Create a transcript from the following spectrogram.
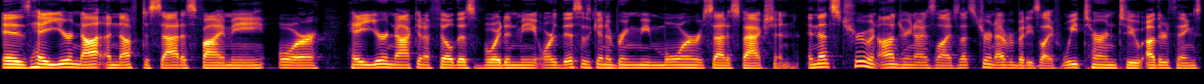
is, hey, you're not enough to satisfy me, or hey, you're not going to fill this void in me, or this is going to bring me more satisfaction. And that's true in Andre and I's lives. That's true in everybody's life. We turn to other things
